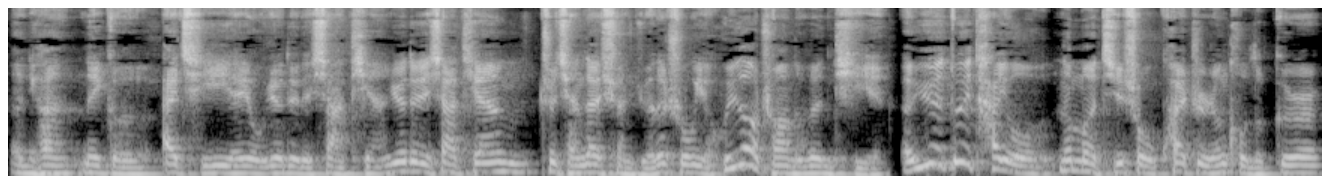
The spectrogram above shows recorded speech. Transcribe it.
呃，你看那个爱奇艺也有乐队的夏天，乐队的夏天之前在选角的时候也会遇到同样的问题。呃，乐队它有那么几首脍炙人口的歌，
